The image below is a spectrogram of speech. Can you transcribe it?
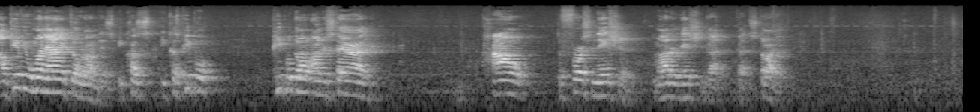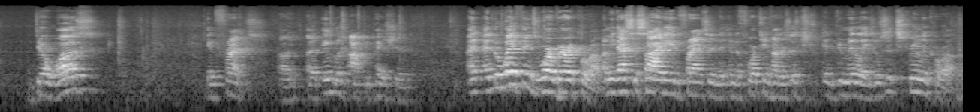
I'll give you one anecdote on this because, because people, people don't understand how the first nation, modern nation got, got started. There was in France an English occupation and, and the way things were very corrupt. I mean, that society in France in the, in the 1400s, in the Middle Ages, was extremely corrupt.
